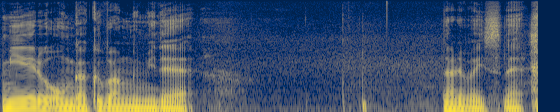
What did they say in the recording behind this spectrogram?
見える音楽番組でなればいいですね。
